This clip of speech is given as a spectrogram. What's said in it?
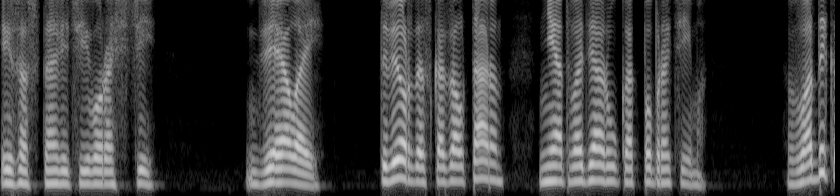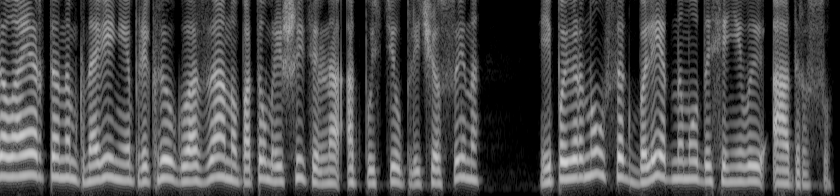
и заставить его расти». «Делай», — твердо сказал Таран, не отводя рук от побратима. Владыка Лаэрта на мгновение прикрыл глаза, но потом решительно отпустил плечо сына и повернулся к бледному до синевы адресу.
